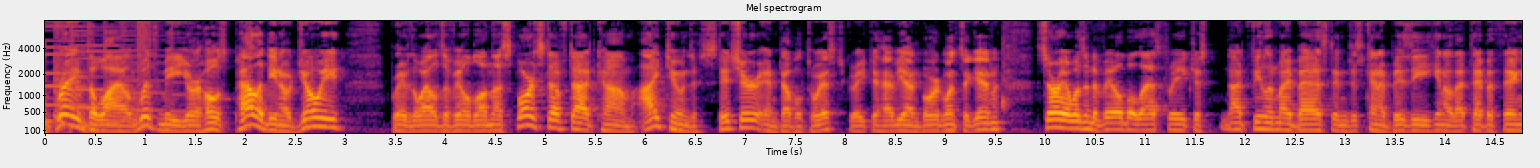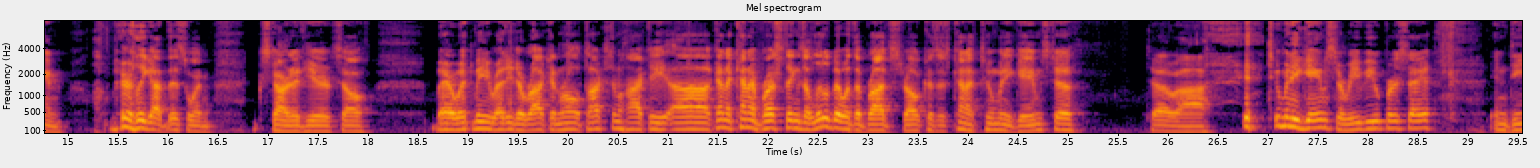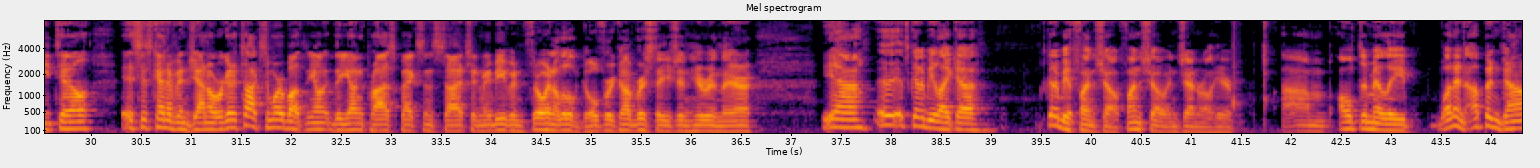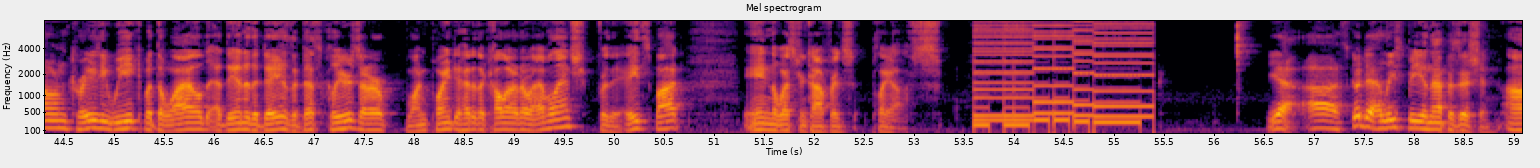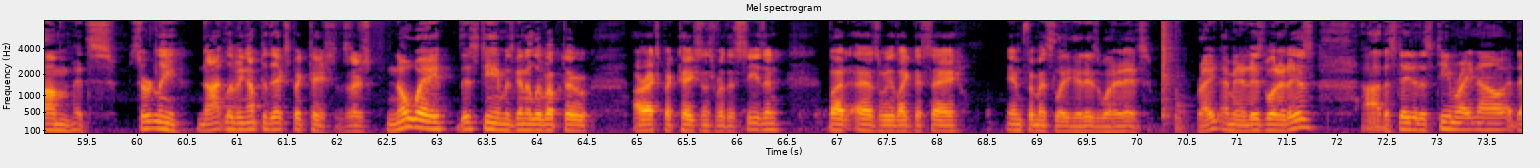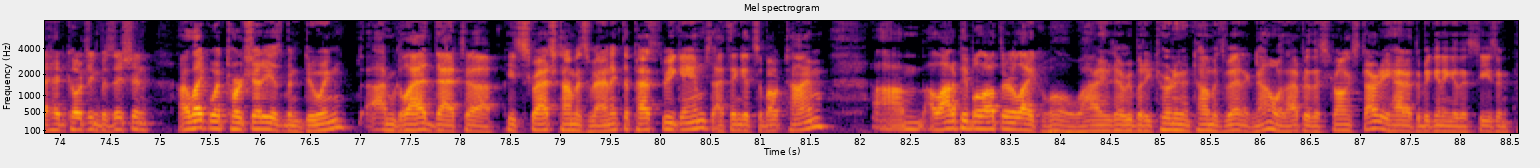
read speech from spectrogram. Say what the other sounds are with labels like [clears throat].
Brave the wild with me, your host Paladino Joey? Brave the Wild is available on the sportstuff.com, iTunes, Stitcher, and Double Twist. Great to have you on board once again. Sorry I wasn't available last week, just not feeling my best and just kind of busy, you know, that type of thing, and [laughs] I barely got this one started here, so bear with me, ready to rock and roll, talk some hockey. Uh, gonna kind of brush things a little bit with a broad stroke because there's kind of too many games to to uh, [laughs] too many games to review per se in detail. It's just kind of in general. We're going to talk some more about the young, the young prospects and such, and maybe even throw in a little Gopher conversation here and there. Yeah, it's going to be like a it's going to be a fun show, fun show in general here. Um, ultimately, what an up and down, crazy week. But the Wild, at the end of the day, as the dust clears, are one point ahead of the Colorado Avalanche for the eighth spot in the Western Conference playoffs. Yeah, uh, it's good to at least be in that position. Um, it's certainly not living up to the expectations. There's no way this team is going to live up to our expectations for this season. But as we like to say, infamously, it is what it is, right? I mean, it is what it is. Uh, the state of this team right now at the head coaching position. I like what Torchetti has been doing. I'm glad that uh, he scratched Thomas Vanek the past three games. I think it's about time. Um, a lot of people out there are like, "Whoa, why is everybody turning on Thomas Vanek now?" After the strong start he had at the beginning of the season,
